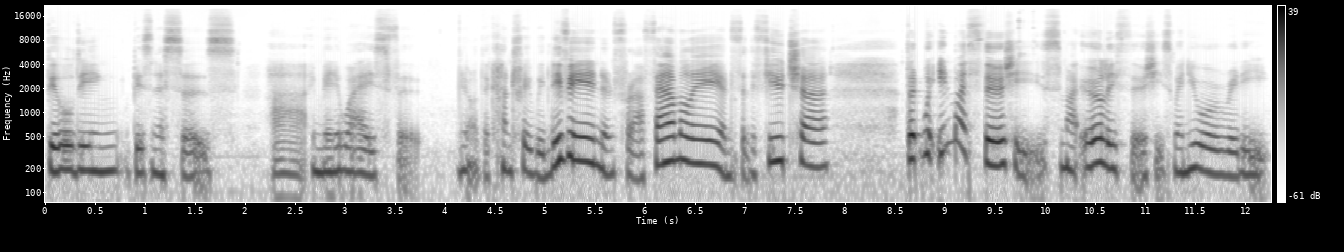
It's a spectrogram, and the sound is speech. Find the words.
building businesses uh, in many ways for you know the country we live in and for our family and for the future. But we're in my 30s, my early 30s, when you were already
